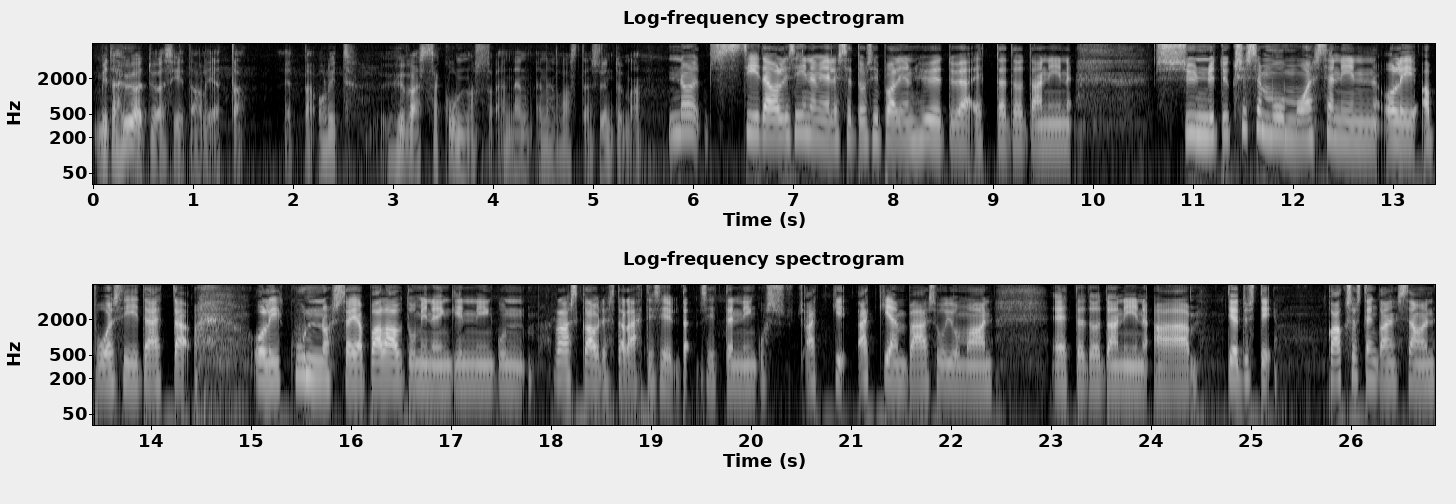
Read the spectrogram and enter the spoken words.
mitä hyötyä siitä oli, että, että olit hyvässä kunnossa ennen, ennen lasten syntymää? No siitä oli siinä mielessä tosi paljon hyötyä, että tota, niin, synnytyksessä muun muassa niin oli apua siitä, että oli kunnossa ja palautuminenkin niin kuin raskaudesta lähti siltä, sitten niin kuin äkki, äkkiämpää sujumaan. Että tota niin, ää, tietysti kaksosten kanssa on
